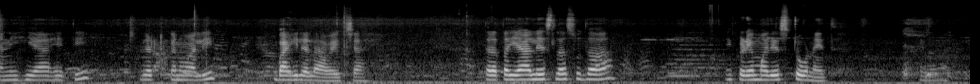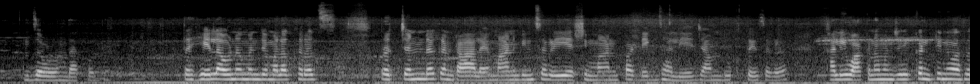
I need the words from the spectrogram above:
आणि ही आहे ती लटकनवाली बाहीला लावायची आहे. तर आता या लेसला सुद्धा इकडे मध्ये स्टोन आहेत. जवळून दाखवते. तर हे लावणं म्हणजे मला खरंच प्रचंड कंटाळा आला आहे मानबीन सगळी अशी मान पाटेक झाली आहे जाम दुखते सगळं. खाली वाकणं म्हणजे हे कंटिन्यू असं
